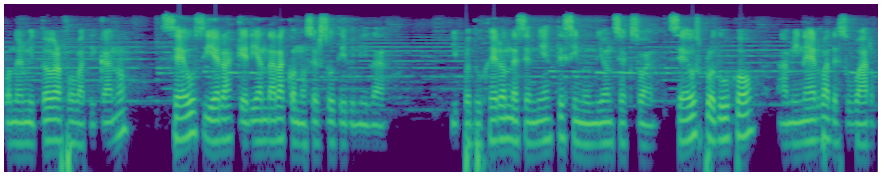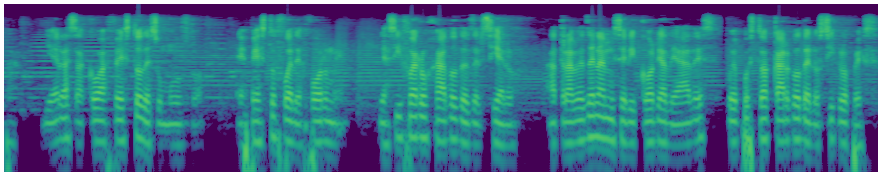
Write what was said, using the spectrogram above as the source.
con el mitógrafo vaticano, Zeus y Hera querían dar a conocer su divinidad, y produjeron descendientes sin unión sexual. Zeus produjo a Minerva de su barba, y Hera sacó a Festo de su muslo. Hefesto fue deforme, y así fue arrojado desde el cielo. A través de la misericordia de Hades, fue puesto a cargo de los cíclopes,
